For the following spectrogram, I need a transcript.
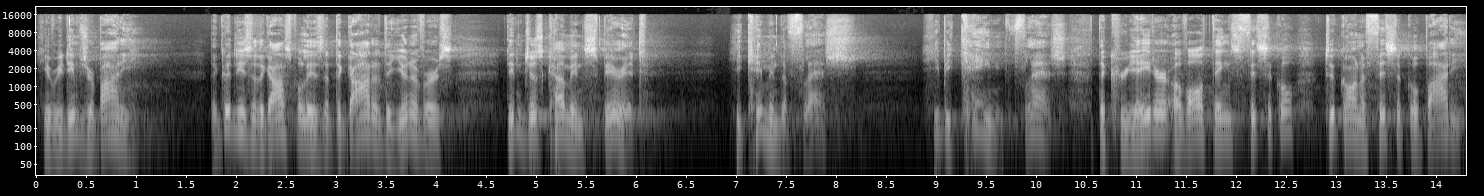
He redeems your body. The good news of the gospel is that the God of the universe didn't just come in spirit, He came in the flesh. He became flesh. The creator of all things physical took on a physical body.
